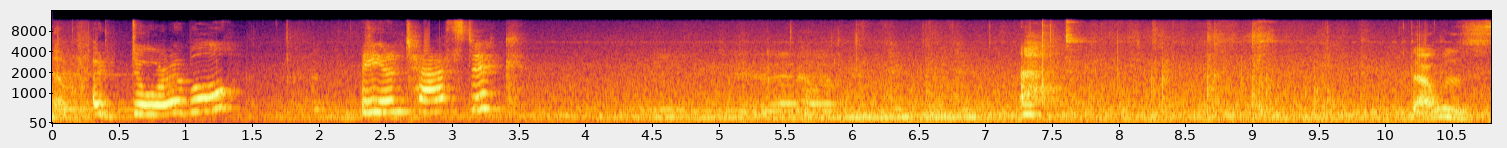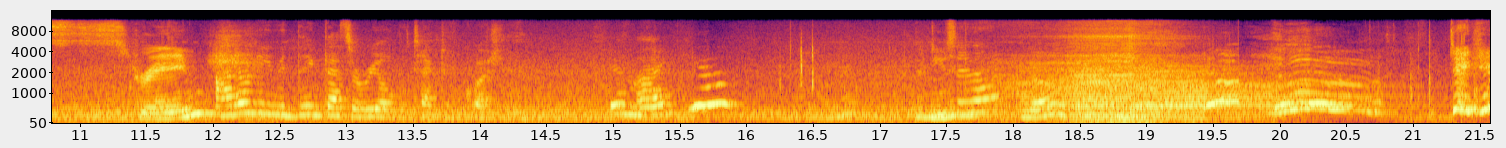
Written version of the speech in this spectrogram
No. Adorable? Fantastic? No. That was strange. I don't even think that's a real detective question. Am I cute? Did you say that? Take him!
